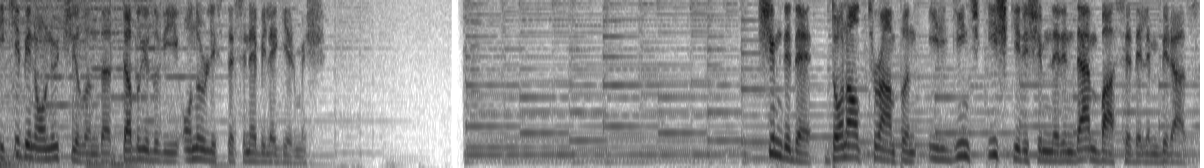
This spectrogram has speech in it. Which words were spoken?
2013 yılında WWE onur listesine bile girmiş. Şimdi de Donald Trump'ın ilginç iş girişimlerinden bahsedelim biraz.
